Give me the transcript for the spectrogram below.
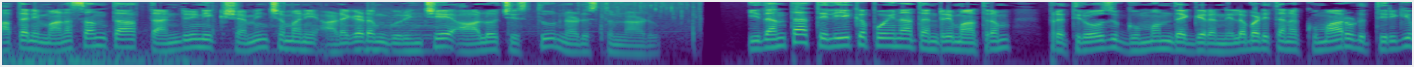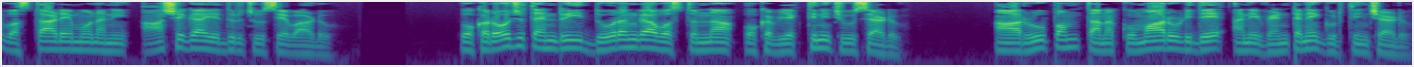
అతని మనసంతా తండ్రిని క్షమించమని అడగడం గురించే ఆలోచిస్తూ నడుస్తున్నాడు. ఇదంతా తెలియకపోయినా తండ్రి మాత్రం ప్రతిరోజు గుమ్మం దగ్గర నిలబడి తన కుమారుడు తిరిగి వస్తాడేమోనని ఆశగా ఎదురుచూసేవాడు. ఒకరోజు తండ్రి దూరంగా వస్తున్న ఒక వ్యక్తిని చూశాడు. ఆ రూపం తన కుమారుడిదే అని వెంటనే గుర్తించాడు.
